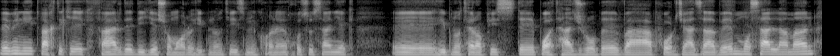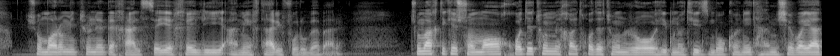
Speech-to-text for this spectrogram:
ببینید وقتی که یک فرد دیگه شما رو هیپنوتیزم می‌کنه خصوصا یک هیپنوتراپیست با تجربه و پرجذبه مسلما شما رو می‌تونه به خلسه خیلی عمیقتری فرو ببره. چون وقتی که شما خودتون می‌خواید خودتون رو هیپنوتیزم بکنید همیشه باید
